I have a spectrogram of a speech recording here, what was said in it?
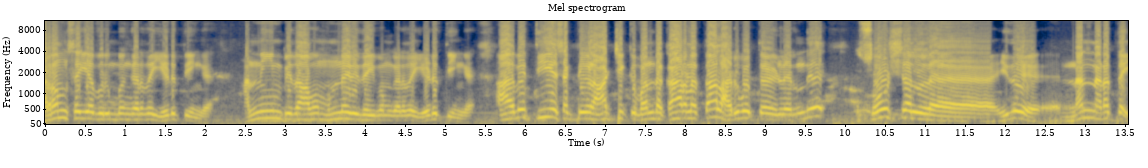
அறம் செய்ய விரும்புங்கிறத எடுத்தீங்க. அன்னியும் பிதாவும் முன்னறி தெய்வம்ங்கிறத எடுத்தீங்க. ஆகவே தீய சக்திகள் ஆட்சிக்கு வந்த காரணத்தால் அறுபத்தேழுல இருந்து இது நன்னடத்தை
